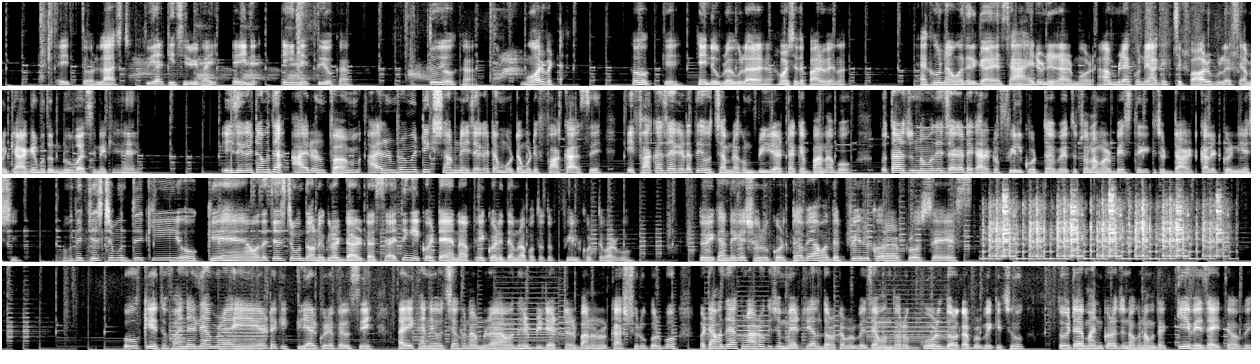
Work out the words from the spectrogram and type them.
এই তো লাস্ট তুই আর কি ছিড়বি ভাই? এই নে এই নে, তুইও খা। তুইও খা। মর বেটা। ওকে, এই নুবরাগুলা আমার সাথে পারবে না। এখন আমাদের গায়ে আছে আয়রনের আর্মর আমরা এখন আগের চেয়ে পাওয়ারফুল আছি, আমরা কি আগের মতো নুব আছি নাকি হ্যাঁ? এই জায়গাটা আমাদের আয়রন ফার্ম আয়রন ফার্মের ঠিক সামনে এই জায়গাটা মোটামুটি ফাঁকা আছে। এই ফাঁকা জায়গাটাতে হচ্ছে আমরা এখন ব্রিডারটাকে বানাবো। তো তার জন্য আমাদের জায়গাটাকে আরেকটু ফিল করতে হবে। তো চলো আমার বেস থেকে কিছু ডার্ট কালেক্ট করে নিয়ে আসি। আমাদের চেস্টের মধ্যে কি? ওকে হ্যাঁ আমাদের চেস্টের মধ্যে অনেকগুলো ডার্ট আছে। আই থিঙ্ক এই কয়টা এনাফ এই আমরা আপাতত ফিল করতে পারব। তো এখান থেকে শুরু করতে হবে আমাদের ফিল করার প্রসেস ওকে তো ফাইনালি আমরা এই এরিয়াটাকে ক্লিয়ার করে ফেলছি। আর এখানে হচ্ছে এখন আমরা আমাদের ব্রিডারটার বানানোর কাজ শুরু করব। বাট আমাদের এখন আরও কিছু ম্যাটেরিয়াল দরকার পড়বে, যেমন ধরো গোল্ড দরকার পড়বে কিছু। তো এটা মাইন করার জন্য এখন আমাদের কেভে যাইতে হবে।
